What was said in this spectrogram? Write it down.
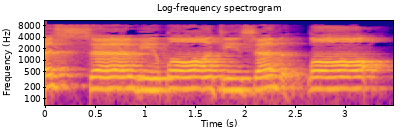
فالسابقات سبقا.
